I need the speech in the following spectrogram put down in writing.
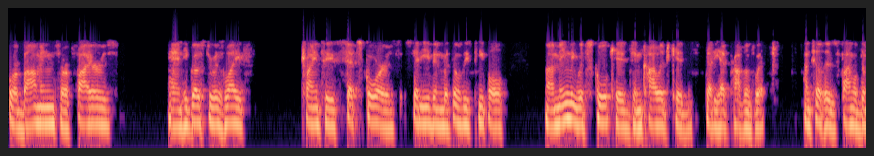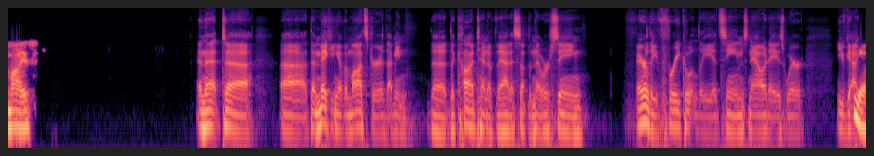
or bombings or fires, and he goes through his life trying to set scores, set even with all these people, uh, mainly with school kids and college kids that he had problems with until his final demise. And that uh, uh, the making of a monster, I mean, the the content of that is something that we're seeing fairly frequently. It seems nowadays, where you've got yeah.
